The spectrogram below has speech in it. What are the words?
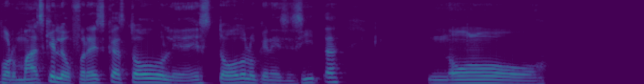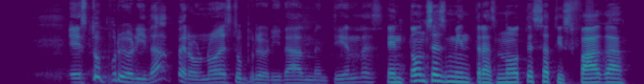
por más que le ofrezcas todo, le des todo lo que necesita, no. Es tu prioridad, pero no es tu prioridad, ¿me entiendes? Entonces, mientras no te satisfaga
